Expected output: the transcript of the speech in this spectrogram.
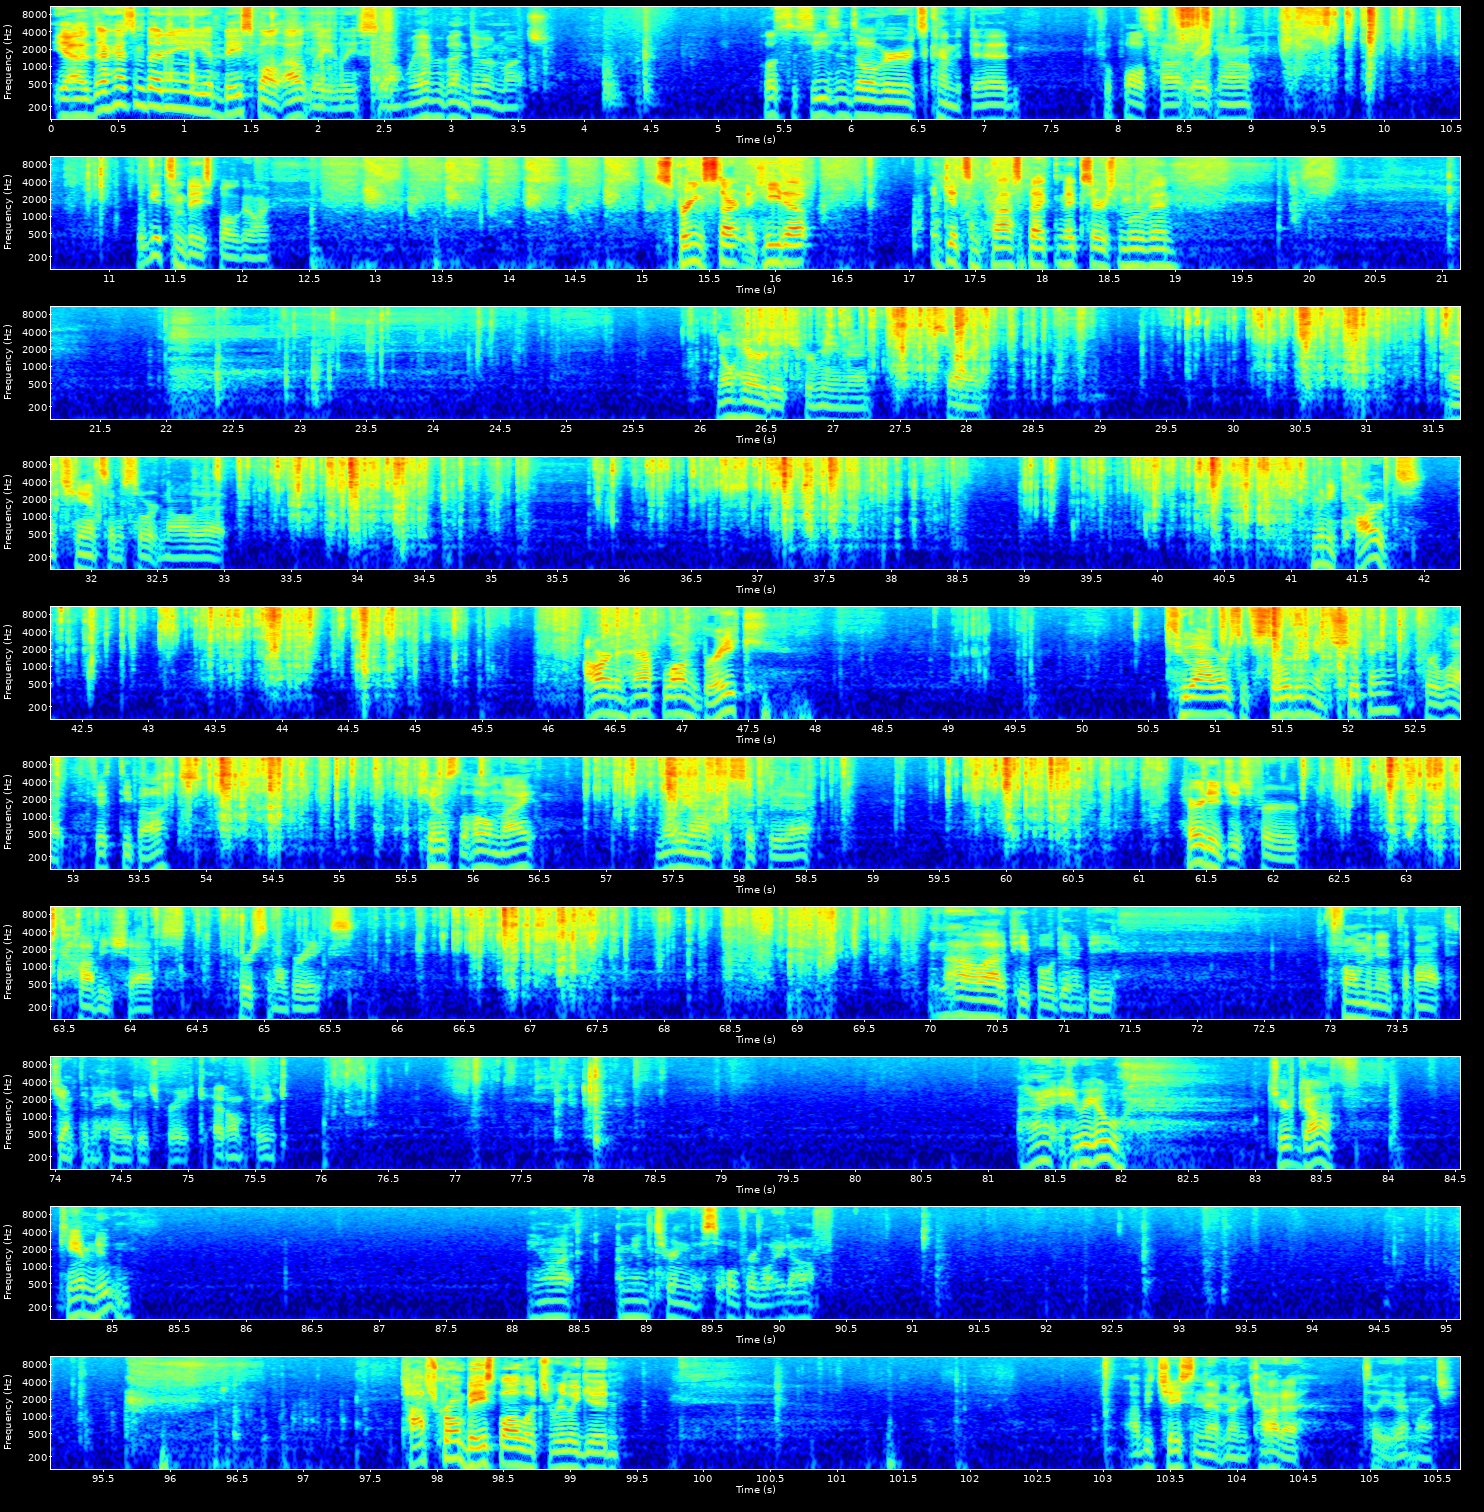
Yeah, there hasn't been any uh, baseball out lately, so we haven't been doing much. Plus, the season's over. It's kind of dead. Football's hot right now. We'll get some baseball going. Spring's starting to heat up. We'll get some prospect mixers moving. No heritage for me, man. Sorry. A chance I'm sorting all that. Too many cards. Hour and a half long break. Two hours of sorting and shipping for what? 50 bucks? Kills the whole night. Nobody wants to sit through that. Heritage is for hobby shops, personal breaks. Not a lot of people are going to be foaming at the mouth to jump in a heritage break, I don't think. All right, here we go. Jared Goff, Cam Newton. You know what? I'm going to turn this overlight off. Topps Chrome Baseball looks really good. I'll be chasing that Moncada. I'll tell you that much.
